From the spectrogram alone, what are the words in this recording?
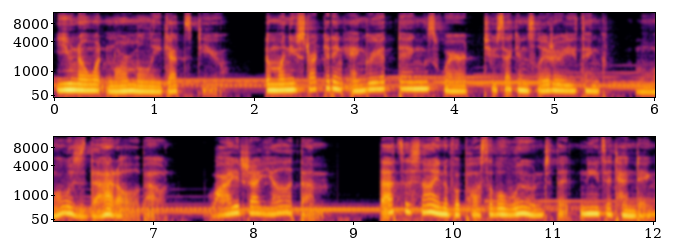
you know what normally gets to you. And when you start getting angry at things where two seconds later you think, what was that all about? Why did I yell at them? That's a sign of a possible wound that needs attending.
